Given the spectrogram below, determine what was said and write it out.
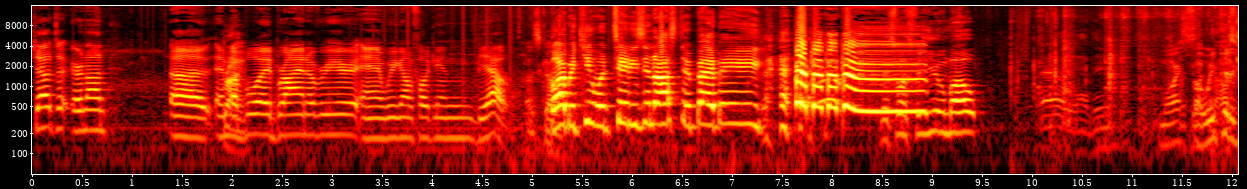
Shout out to Hernan. Uh, and my boy Brian over here, and we're gonna fucking be out. Let's go. Barbecue and titties in Austin, baby. This one's for you, Mo. Hell yeah, dude. More But we could have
